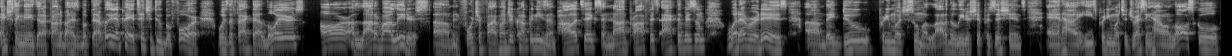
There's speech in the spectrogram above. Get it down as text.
interesting things that I found about his book that I really didn't pay attention to before was the fact that lawyers are a lot of our leaders um, in Fortune 500 companies and politics and nonprofits, activism, whatever it is. Um, they do pretty much assume a lot of the leadership positions, and how he's pretty much addressing how in law school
